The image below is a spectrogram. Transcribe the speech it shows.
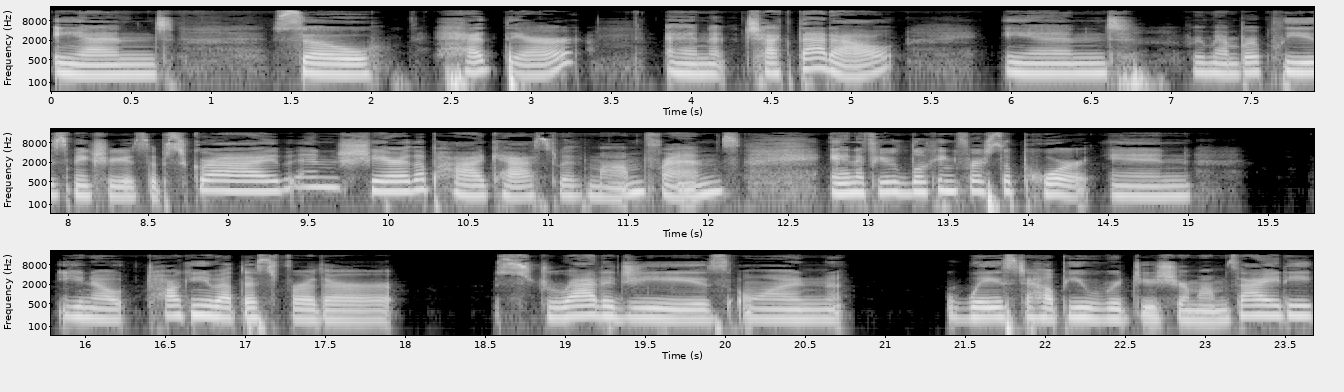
and so head there and check that out. And Remember, please make sure you subscribe and share the podcast with mom friends. And if you're looking for support in, you know, talking about this further, strategies on ways to help you reduce your momxiety,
